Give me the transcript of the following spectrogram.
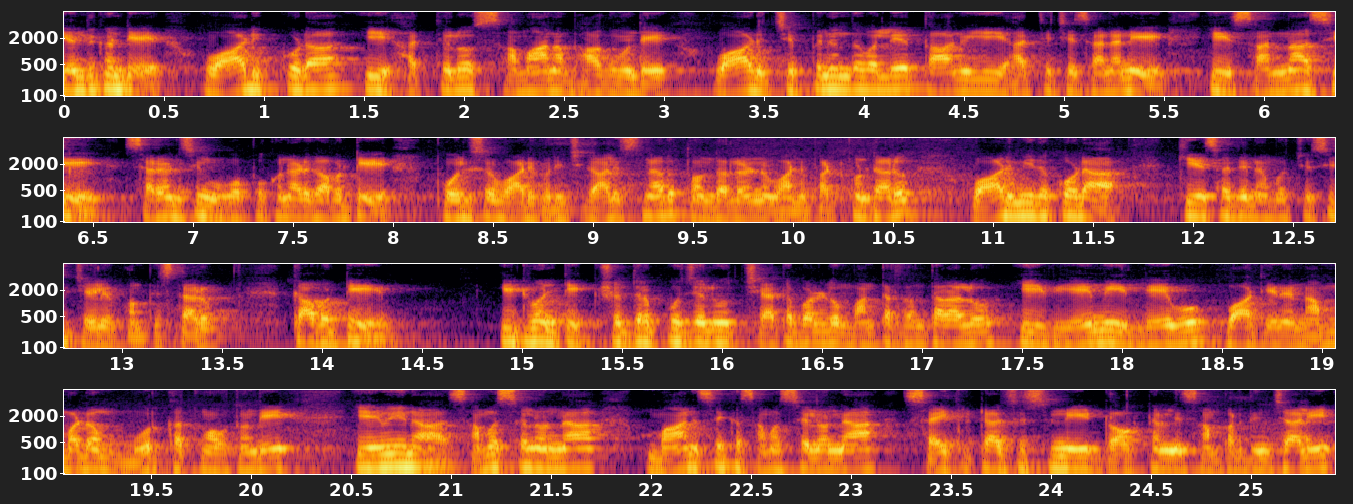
ఎందుకంటే వాడికి కూడా ఈ హత్యలో సమాన భాగం ఉంది. వాడు చెప్పినందువల్లే తాను ఈ హత్య చేశానని ఈ సన్నాసి శరణ్ సింగ్ ఒప్పుకున్నాడు కాబట్టి పోలీసులు వాడి గురించి గాలిస్తున్నారు. తొందరలోనే వాడిని పట్టుకుంటారు. వాడి మీద కూడా కేసు అది నమోదు చేసి జైలుకు పంపిస్తారు. కాబట్టి ఇటువంటి క్షుద్ర పూజలు చేతబళ్ళు మంత్రతంత్రాలు ఇవి ఏమీ లేవు. వాటిని నమ్మడం మూర్ఖత్వం అవుతుంది ఏమైనా సమస్యలున్నా మానసిక సమస్యలున్నా సైక్రిటాలజిస్ట్ని డాక్టర్ని సంప్రదించాలి.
